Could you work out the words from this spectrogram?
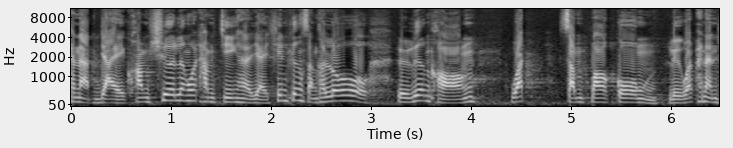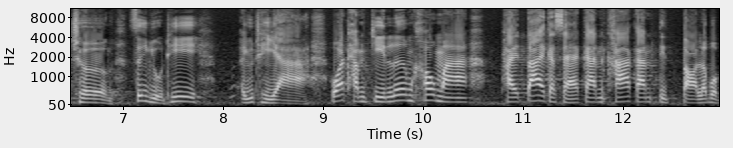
ขนาดใหญ่ความเชื่อเรื่องวัฒนธรรมจีนขนาดใหญ่เช่นเครื่องสังคโลก หรือเรื่องของวัดซัมปอกง หรือวัดพนัญเชิง ซึ่งอยู่ที่อยุธยา ว่าทำจีนเริ่มเข้ามาภายใต้กระแสการค้าการติดต่อระบบ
